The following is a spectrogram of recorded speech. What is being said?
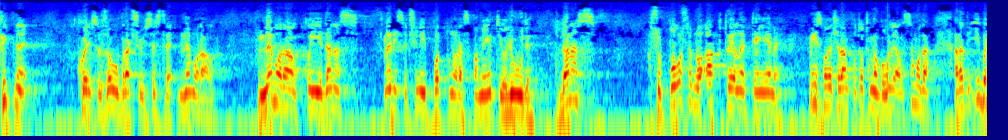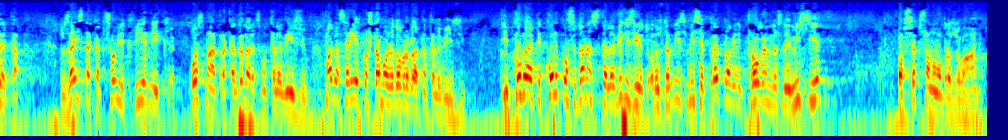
fitne koje se zovu braćo i sestre nemoral. Nemoral koji je danas meni se čini potpuno raspametio ljude. Danas su posebno aktuelne teme. Mi smo već jedan put o tome govorili, ali samo da radi ibreta. Zaista kad čovjek vjernik posmatra, kad gleda recimo televiziju, mada se rijetko šta može dobro gledati na televiziji. I pogledajte koliko su danas televizije, odnosno televizije preplavljeni program, odnosno emisije o seksualnom obrazovanju.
